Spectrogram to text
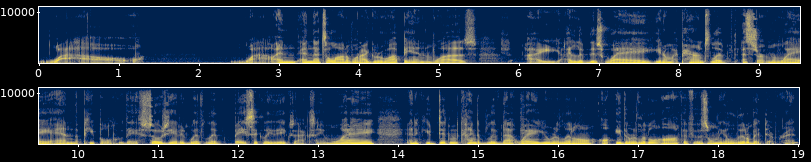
Wow. Wow. And and that's a lot of what I grew up in was I I lived this way, you know, my parents lived a certain way and the people who they associated with lived basically the exact same way. And if you didn't kind of live that way, you were a little either a little off if it was only a little bit different,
